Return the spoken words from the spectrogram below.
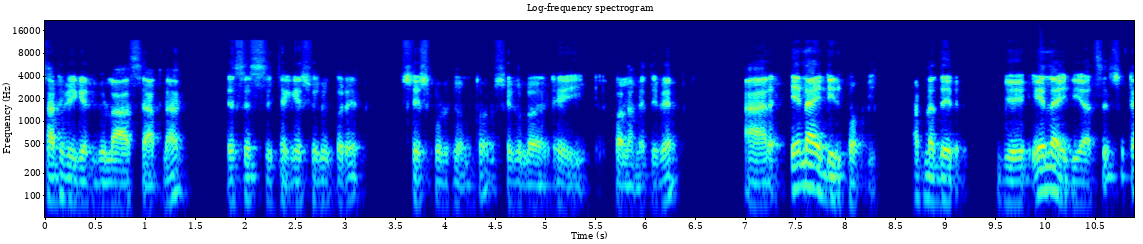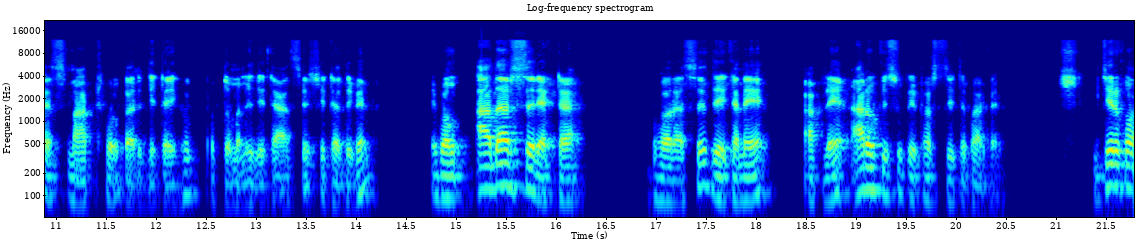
সার্টিফিকেটগুলো আছে আপনার এসএসসি থেকে শুরু করে শেষ পর্যন্ত সেগুলো এই কলামে দেবেন। আর এনআইডির কপি আপনাদের যে এনআইডি আছে সেটা স্মার্ট হোক আর যেটাই হোক, বর্তমানে যেটা আছে সেটা দেবেন। এবং আদার্স এর একটা ঘর আছে যেখানে আপনি আরও কিছু পেপারস দিতে পারবেন। যেরকম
